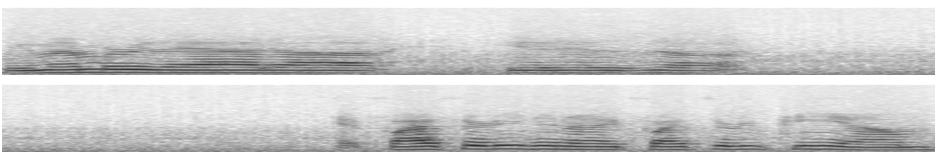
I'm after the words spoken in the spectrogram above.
remember that uh, it is uh, at 5.30 tonight, 5.30 p.m.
